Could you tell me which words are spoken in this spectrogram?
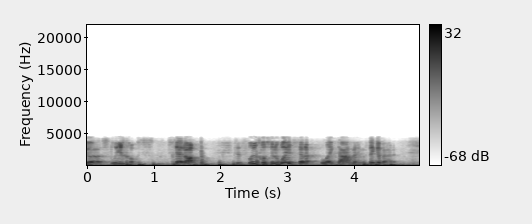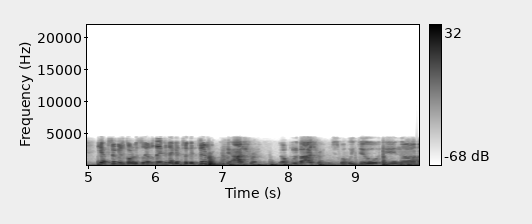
the slichos set up? He says slichos in a way is set up like davening. Think about it. Kept sukkahs go to the slichos they get psukei d'zimra. Say ashrei. You open with ashrei, which is what we do in uh,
